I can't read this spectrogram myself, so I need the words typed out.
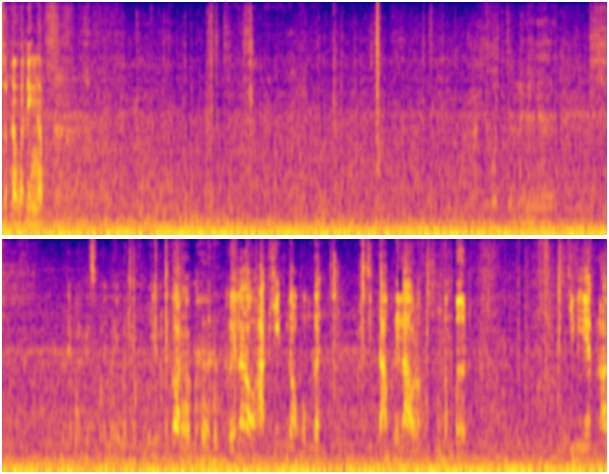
สุดน้ำกระดิ่งครับแต่ก่อนเคยเล่าอัดคลิปเนาะผมก็ ตามเคยเล่าเนาะมันก็เปิด GPS แล้ว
